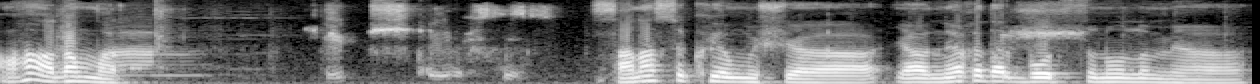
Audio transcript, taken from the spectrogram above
Aha adam var. Sana sıkıyormuş ya. Ya ne kadar botsun oğlum ya.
